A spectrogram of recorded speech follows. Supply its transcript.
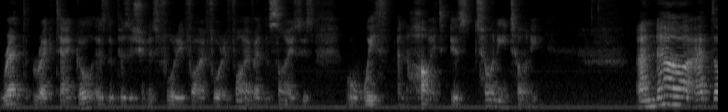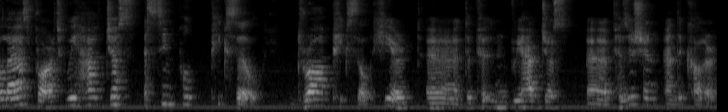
red rectangle is the position is 45, 45 and the size is width and height is 20, 20. And now at the last part we have just a simple pixel, draw pixel. Here uh, the, we have just uh, position and the color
